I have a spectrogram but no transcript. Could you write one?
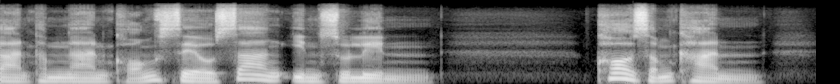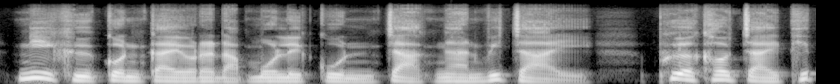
การทำงานของเซลล์สร้างอินซูลิน ข้อสำคัญ นี่คือกลไกระดับโมเลกุลจากงานวิจัย เพื่อเข้าใจทิศ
